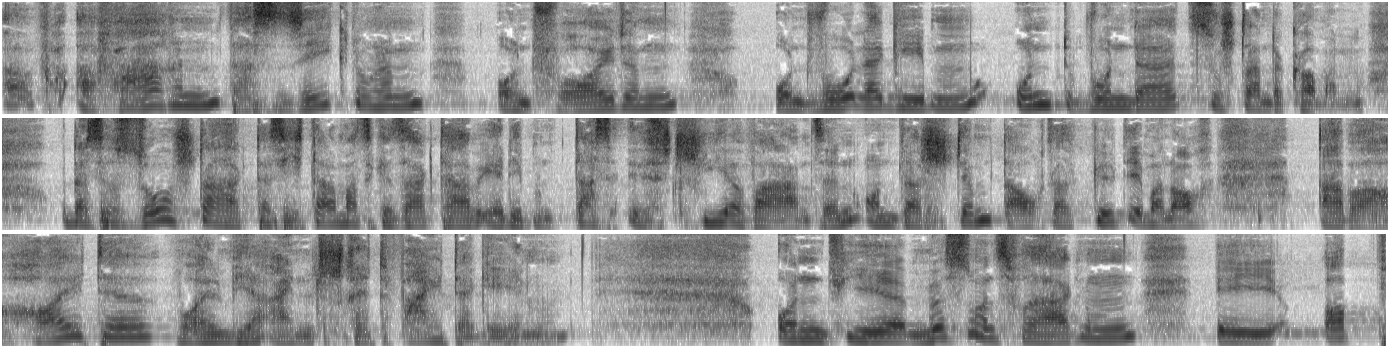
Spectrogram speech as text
erfahren, dass Segnungen und Freuden und Wohlergeben und Wunder zustande kommen. Und das ist so stark, dass ich damals gesagt habe, ihr Lieben, das ist schier Wahnsinn und das stimmt auch, das gilt immer noch. Aber heute wollen wir einen Schritt weitergehen. Und wir müssen uns fragen, äh, ob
